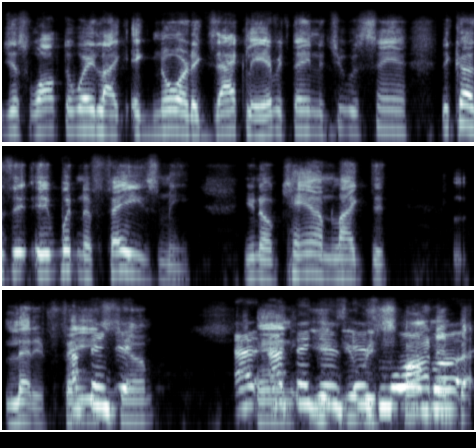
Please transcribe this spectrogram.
just walked away, like ignored exactly everything that you were saying because it, it wouldn't have phased me. You know, Cam liked to let it phase him. It, I, I, think you, it's, it's more of a, back,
